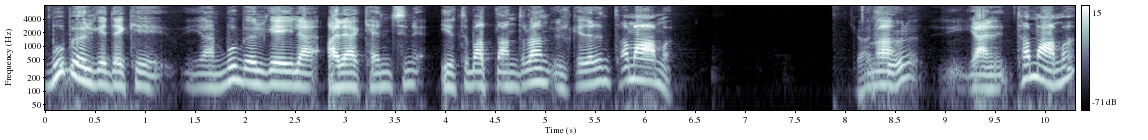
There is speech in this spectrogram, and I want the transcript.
Bu bölgedeki yani bu bölgeyle ala kendisini irtibatlandıran ülkelerin tamamı yani buna- şöyle yani tamamı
